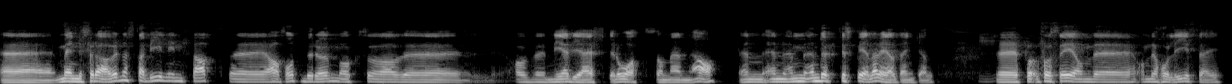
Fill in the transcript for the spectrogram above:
Eh, men för övrigt en stabil insats. har fått beröm också av, av media efteråt som en, ja, en, en, en duktig spelare helt enkelt. Mm. Får, får se om det, om det håller i sig,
